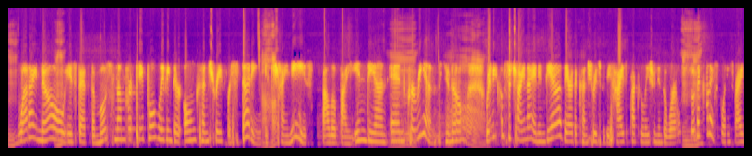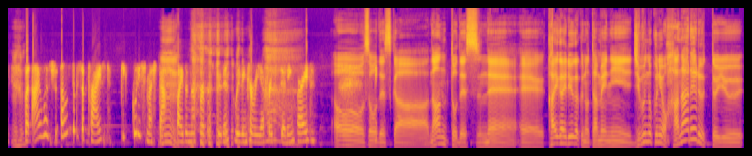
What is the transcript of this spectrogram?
mm-hmm. what I know mm-hmm. is that the most number of people leaving their own country for studying uh-huh. is Chinese, followed by Indian and mm. Korean. You know, oh. when it comes to China and India, they are the countries with the highest population in the world. Mm-hmm. So that mm-hmm. kind of explains, right? Mm-hmm. But I was a little bit surprised, mm. by the number of students leaving Korea for studying, right? おそうですか。なんとですね、えー海外留学のために自分の国を離れるという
